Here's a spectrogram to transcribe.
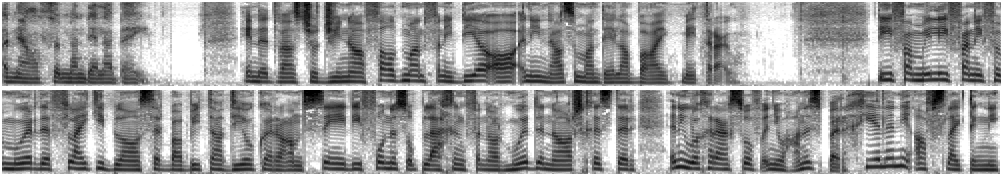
in Nelson Mandela Bay en dit was Georgina Veldman van die DA in die Nelson Mandela Bay Metro. Die familie van die vermoorde vletjieblaser Babita Deokaran sê die vonnisoplegging van haar moordenaars gister in die Hooggeregshof in Johannesburg gee hulle nie afsluiting nie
